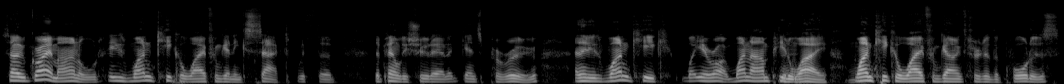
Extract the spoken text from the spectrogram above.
so Graham Arnold, he's one kick mm. away from getting sacked with the, the penalty shootout against Peru, and then he's one kick. Well, you're right, one armpit away, one kick away from going through to the quarters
